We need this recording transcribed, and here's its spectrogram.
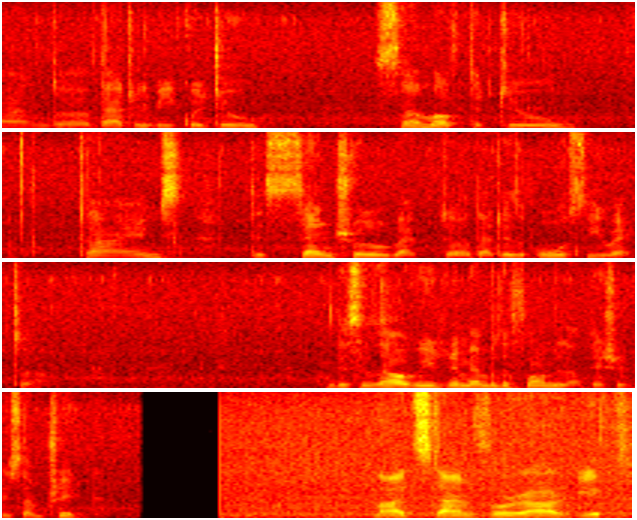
and uh, that will be equal to sum of the two times the central vector that is OC vector. This is how we remember the formula. There should be some trick. Now it's time for our eighth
